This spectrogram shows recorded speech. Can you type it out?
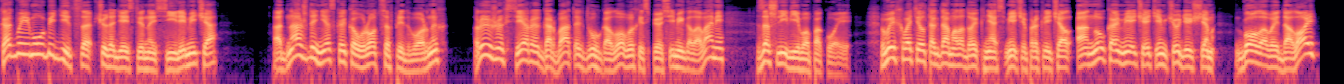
как бы ему убедиться в чудодейственной силе меча. Однажды несколько уродцев придворных, рыжих, серых, горбатых, двухголовых и с пёсими головами, зашли в его покои. Выхватил тогда молодой князь меч и прокричал «А ну-ка, меч этим чудищем! Головы долой!»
